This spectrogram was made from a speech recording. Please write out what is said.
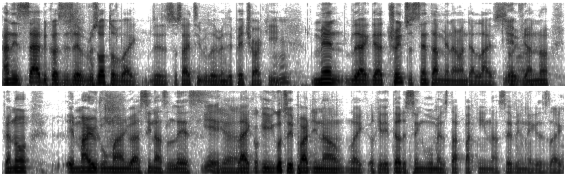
and it's sad because it's a result of like the society we live in, the patriarchy. Mm-hmm. Men like they are trained to center men around their lives. So if you are not if you are not a married woman, you are seen as less. Yeah. Yeah. Like okay, you go to a party now. Like okay, they tell the single women to start packing and serving niggas. Like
